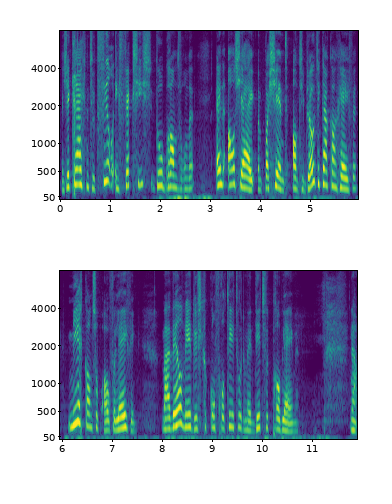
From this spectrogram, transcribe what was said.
Dus je krijgt natuurlijk veel infecties door brandwonden. En als jij een patiënt antibiotica kan geven, meer kans op overleving. Maar wel weer dus geconfronteerd worden met dit soort problemen. Nou,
